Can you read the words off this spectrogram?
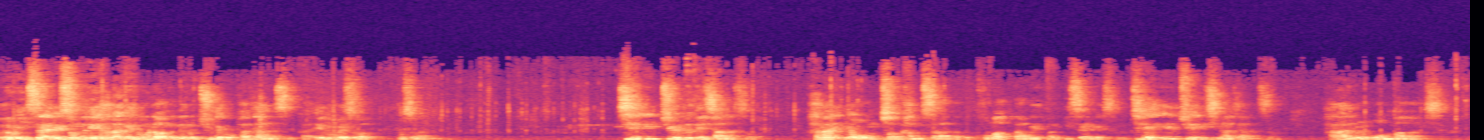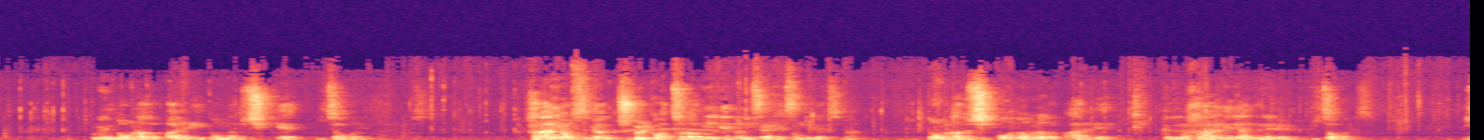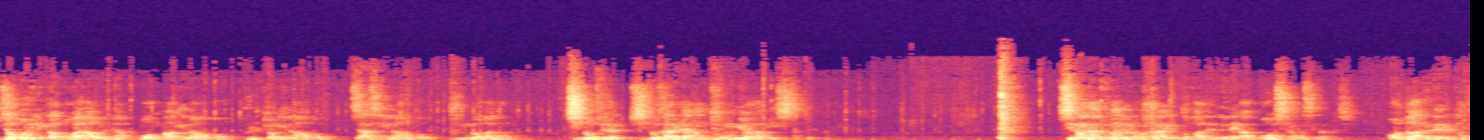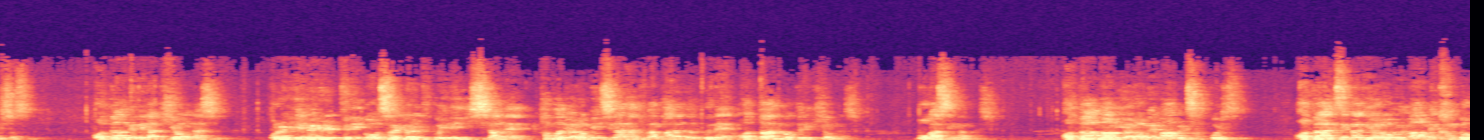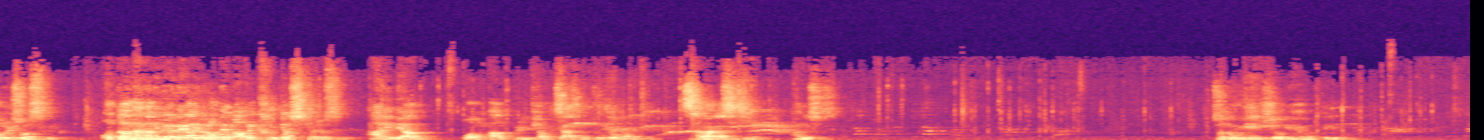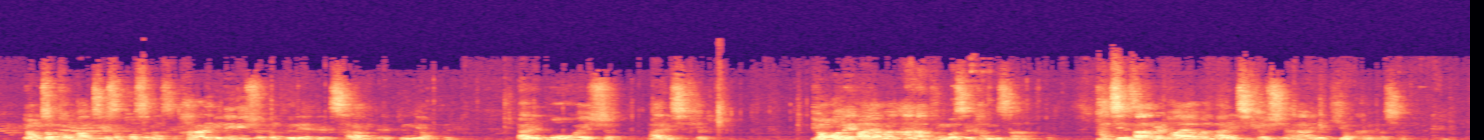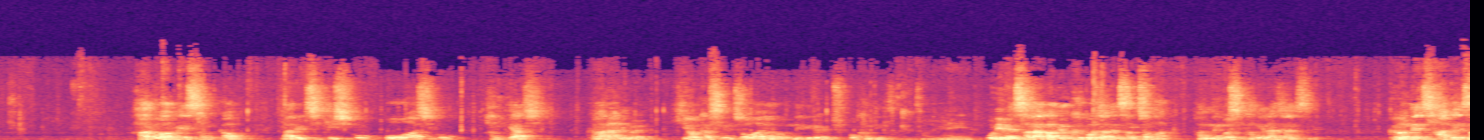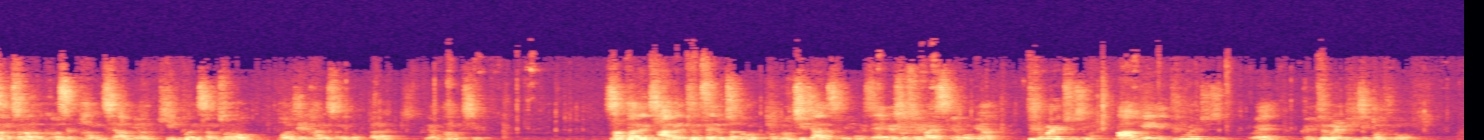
여러분 이스라엘 백성들이 하나님의 놀라운 은혜로 출애굽하지 않았을까? 애굽에서 벗어납니다. 채 일주일도 되지 않아서 하나님께 엄청 감사하다고 고맙다고 했던 이스라엘 백성은 채 일주일이 지나지 않아서 하나님을 원망하기 시작합니다. 우리는 너무나도 빨리 너무나도 쉽게 잊어버린다. 하나님이 없으면 죽을 것처럼 얘기했던 이스라엘 백성들이었지만 너무나도 쉽고 너무나도 빠르게 그들은 하나님에 대한 은혜를 잊어버렸습니다. 잊어버리니까 뭐가 나오느냐? 원망이 나오고 불평이 나오고 짜증이 나오고 분노가 나오고 지도자를, 지도자를 향한 경멸함이 시작됐다. 지난 한 주간 여러분 하나님부터 받은 은혜가 무엇이라고 생각하십니까? 어떠한 은혜를 받으셨습니까? 어떠한 은혜가 기억나십니까? 오늘 예배를 드리고 설교를 듣고 있는 이 시간에 한번 여러분이 지난 한 주간 받았던 은혜 어떠한 것들이 기억나십니까? 뭐가 생각나십니까? 어떠한 마음이 여러분의 마음을 잡고 있습니까? 어떠한 생각이 여러분의 마음에 감동을 주었습니까? 어떠한 하나님의 은혜가 여러분의 마음을 감격시켜줬습니까? 아니면 원망, 불평, 짜증, 분노 가운데 살아가시지는 않으셨습니까? 저는 우리의 기억이 회복되게 됩니다. 영적 건망증에서 벗어나서 하나님이 내게 주셨던 은혜들, 사랑들, 능력들, 나를 보호해 주셨, 나를 지켜 주셨. 병원에 가야만 안 아픈 것을 감사하고 다친 사람을 봐야만 나를 지켜주신 하나님을 기억하는 것이 아닙니다. 하루하루의 삶 가운데 나를 지키시고 보호하시고 함께 하시고 그 하나님을 기억하시는 저와 여러분 되기를 축복합니다. 네. 우리는 살아가며 크고 작은 상처 받- 받는 것이 당연하지 않습니다. 그런데 작은 상처라도 그것을 방치하면 깊은 상처로 번질 가능성이 높다는 거죠. 그냥 방치. 사탄은 작은 틈새조차 놓, 어, 놓치지 않습니다. 그래서 에베소서의 말씀에 보면 틈을 주지 마. 마귀에게 틈을 주지 마. 왜? 그 틈을 비집고 들어오니.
